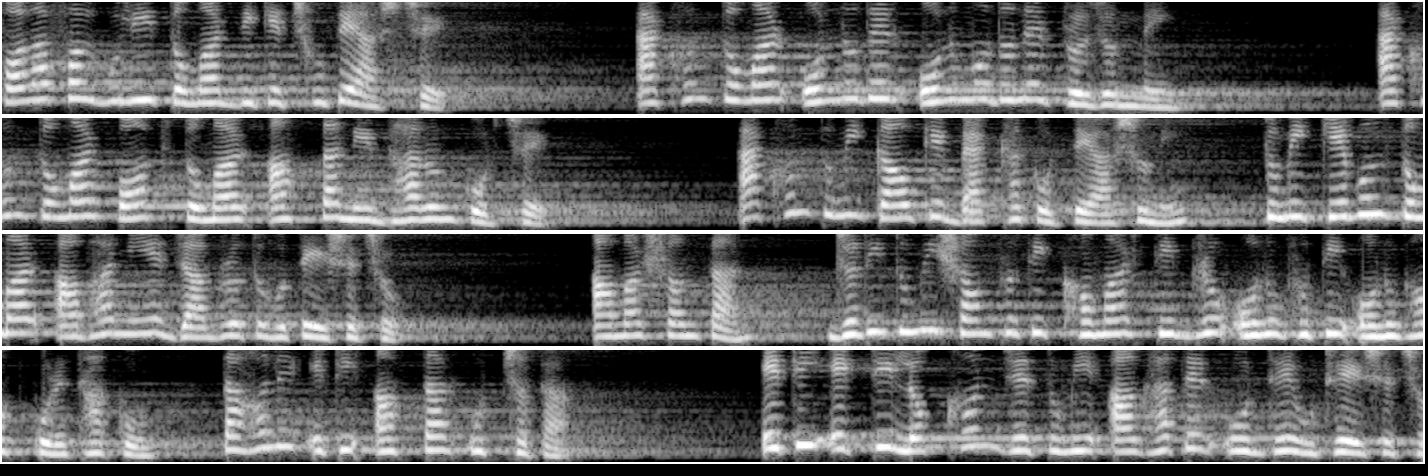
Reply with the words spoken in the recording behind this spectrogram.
ফলাফলগুলি তোমার দিকে ছুটে আসছে। এখন তোমার অন্যদের অনুমোদনের প্রয়োজন নেই। এখন তোমার পথ তোমার আত্মা নির্ধারণ করছে। এখন তুমি কাউকে ব্যাখ্যা করতে আসনি, তুমি কেবল তোমার আভা নিয়ে জাগ্রত হতে এসেছ। আমার সন্তান, যদি তুমি সম্প্রতি ক্ষমার তীব্র অনুভূতি অনুভব করে থাকো, তাহলে এটি আত্মার উচ্চতা। এটি একটি লক্ষণ যে তুমি আঘাতের ঊর্ধ্বে উঠে এসেছ।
